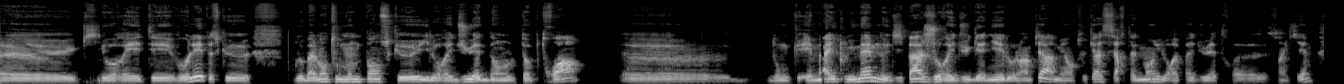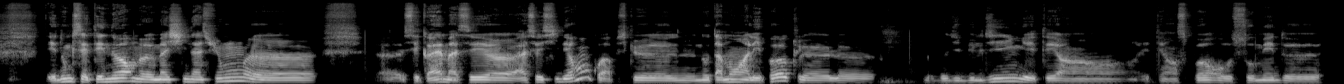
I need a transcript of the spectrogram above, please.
euh, qui aurait été volé parce que globalement tout le monde pense qu'il aurait dû être dans le top 3. Euh, donc et Mike lui-même ne dit pas j'aurais dû gagner l'Olympia, mais en tout cas certainement il aurait pas dû être euh, cinquième. Et donc cette énorme machination, euh, euh c'est quand même assez assez sidérant quoi, parce que notamment à l'époque le, le, le, bodybuilding était un était un sport au sommet de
